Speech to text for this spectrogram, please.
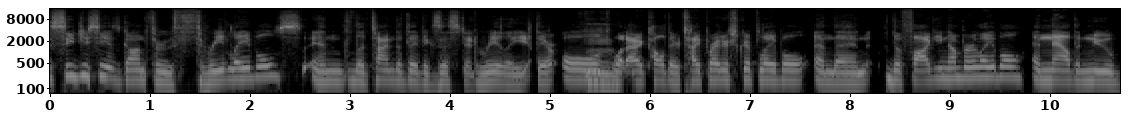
CGC has gone through three labels in the time that they've existed, really. Their old, Hmm. what I call their typewriter script label, and then the foggy number label, and now the new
